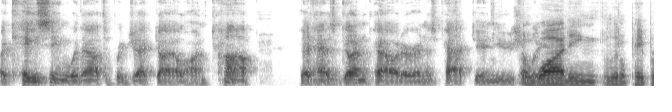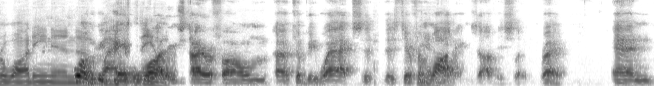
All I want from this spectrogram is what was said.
a casing without the projectile on top that has gunpowder and is packed in usually. A wadding, little paper wadding, and well, uh, be paper wadding, styrofoam, uh, could be wax. There's different yeah. waddings, obviously, right? And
